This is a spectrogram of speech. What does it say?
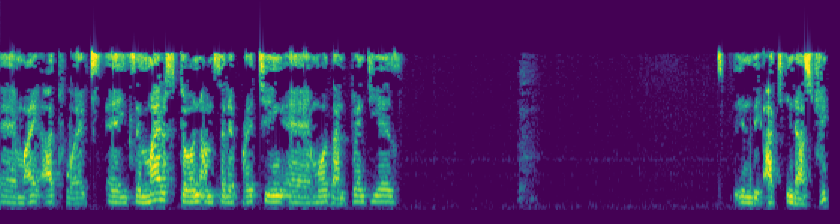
uh, my artworks. Uh, it's a milestone. I'm celebrating uh, more than 20 years in the art industry.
